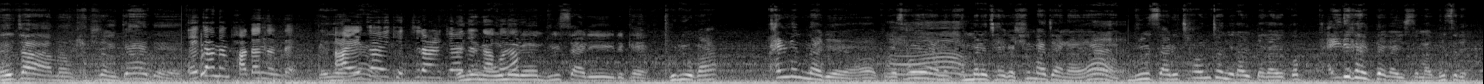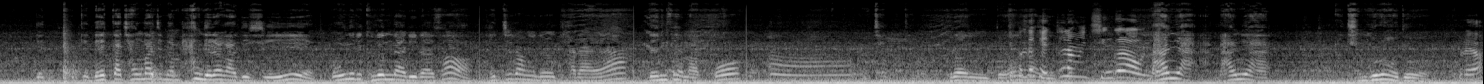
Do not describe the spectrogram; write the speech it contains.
애자면 개지렁이 깨야 돼. 애자는 받았는데. 왜냐면- 아, 애자에 개찌랑을 껴야 왜냐면 된다고요? 오늘은 물살이 이렇게 조류가 빠른 날이에요. 그게 서해안은 간만의 차이가 심하잖아요. 네. 물살이 천천히 갈 때가 있고 빨리 갈 때가 있어. 막 물살이 이렇게, 이렇게 내가 장 맞으면 막 내려가듯이 오늘이 그런 날이라서 배지렁이를 달아야 냄새 맡고 그런 또 근데 현상이 개찌랑이 징그러운데. 많이 아- 많이 아- 징그러워도 그래요?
